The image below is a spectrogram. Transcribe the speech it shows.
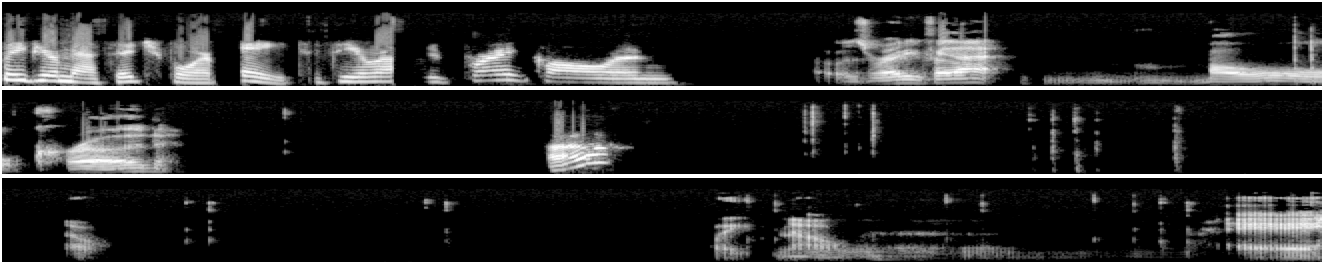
Leave your message for 80. You prank calling. I was ready for that. Bull crud. Huh? Oh. Wait, no. Eh.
